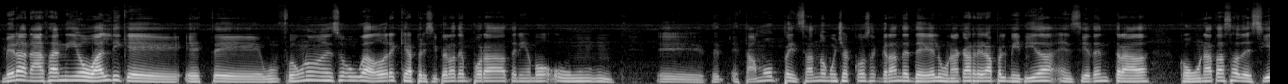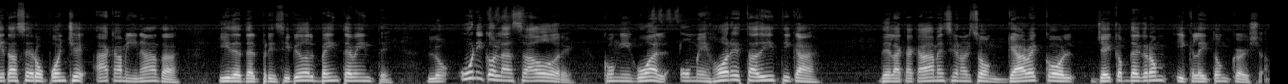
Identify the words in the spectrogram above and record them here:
Mira, Nathan Iovaldi, que este un- fue uno de esos jugadores que al principio de la temporada teníamos un... Eh, te- estamos pensando muchas cosas grandes de él. Una carrera permitida en siete entradas con una tasa de 7 a 0 ponche a caminata. Y desde el principio del 2020, los únicos lanzadores con igual o mejor estadística de la que acaba de mencionar son Garrett Cole, Jacob DeGrom y Clayton Kershaw.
